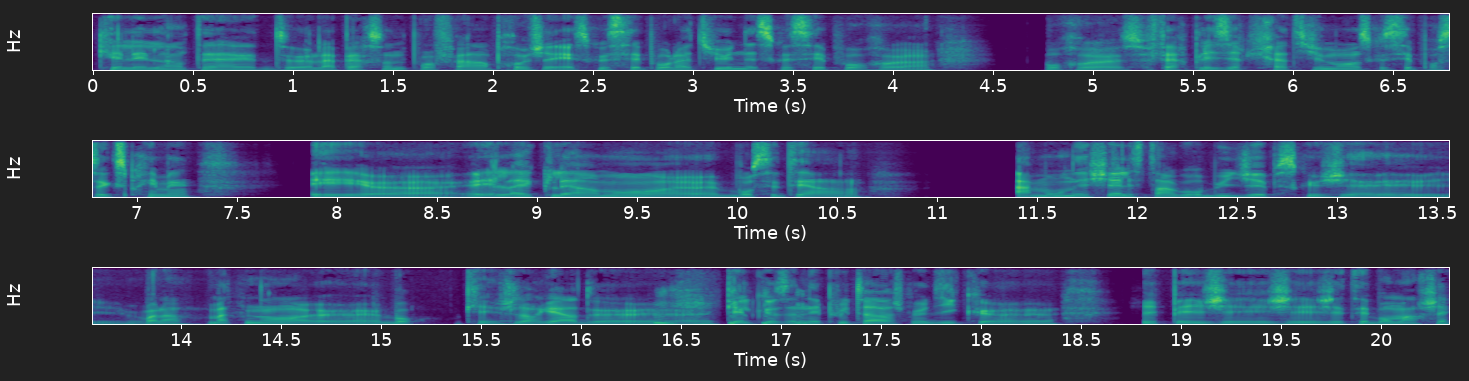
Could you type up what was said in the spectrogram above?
quel est l'intérêt de la personne pour faire un projet. Est-ce que c'est pour la thune? Est-ce que c'est pour, pour se faire plaisir créativement? Est-ce que c'est pour s'exprimer? Et, euh, et là, clairement, euh, bon, c'était un. À mon échelle, c'était un gros budget parce que j'ai. Voilà, maintenant, euh, bon, ok, je le regarde quelques années plus tard, je me dis que j'ai payé, j'étais bon marché.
